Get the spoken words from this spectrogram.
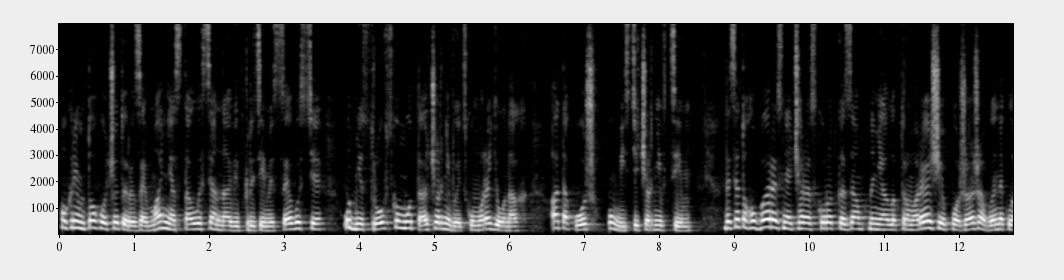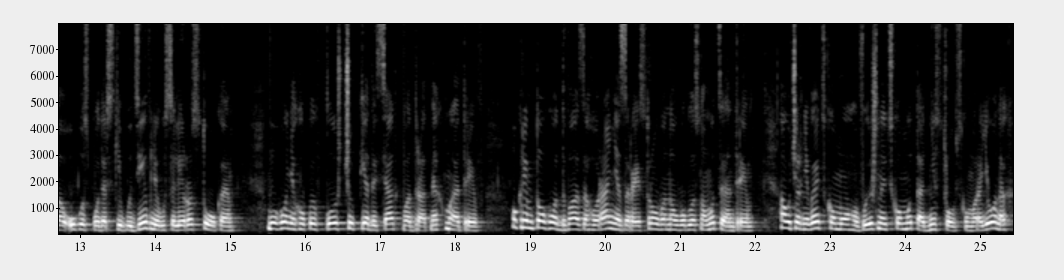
Окрім того, чотири займання сталися на відкритій місцевості у Дністровському та Чернівецькому районах, а також у місті Чернівці. 10 березня через коротке замкнення електромережі пожежа виникла у господарській будівлі у селі Ростоки. Вогонь охопив площу 50 квадратних метрів. Окрім того, два загорання зареєстровано в обласному центрі. А у Чернівецькому, Вишницькому та Дністровському районах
